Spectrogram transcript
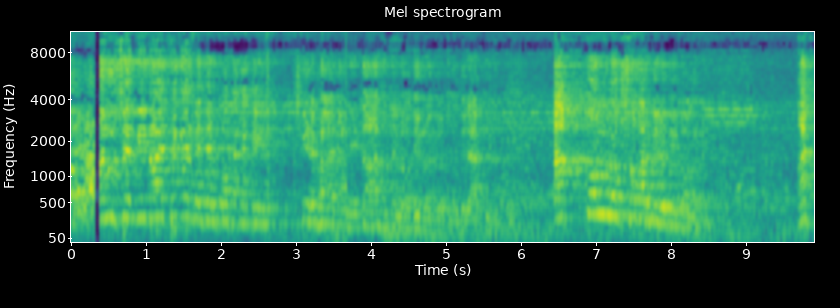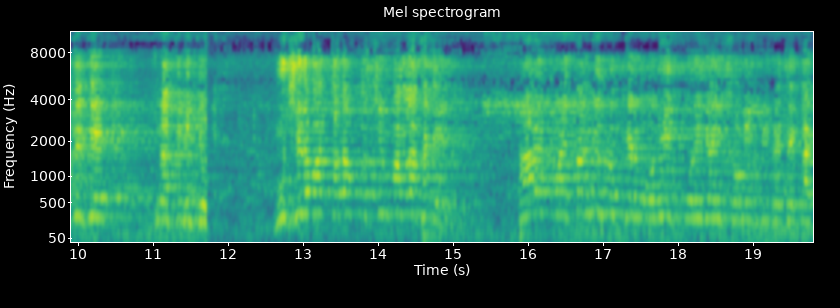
মানুষের হৃদয় থেকে দেশের পতাকাকে ছিঁড়ে ফেলা নেতা আসবেন অধীর রঞ্জন চৌধুরী, আর কিছু লোকসভার বিরোধী আজকে কে? না, তিনি কেউ। মুর্শিদাবাদ তথা পশ্চিম বাংলা থেকে প্রায় পঁয়তাল্লিশ লক্ষের অধিক পরিযায়ী শ্রমিক বিদেশে কাজ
